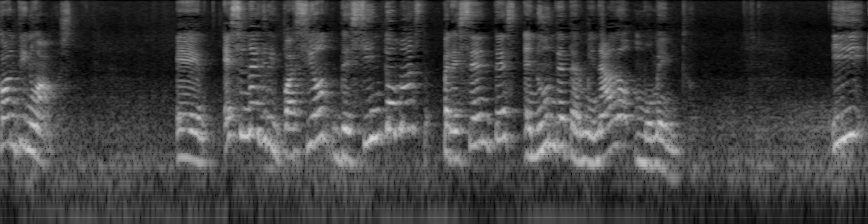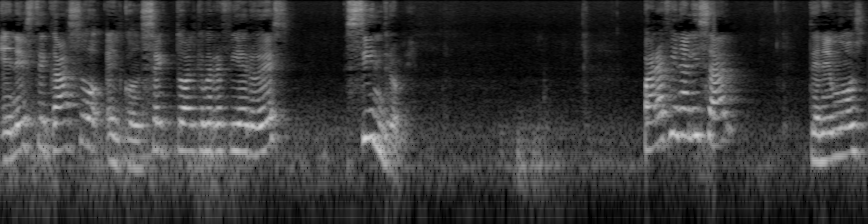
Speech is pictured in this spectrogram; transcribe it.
Continuamos. Eh, es una agrupación de síntomas presentes en un determinado momento. Y en este caso el concepto al que me refiero es síndrome. Para finalizar, tenemos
